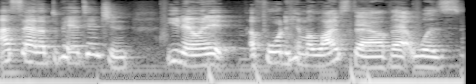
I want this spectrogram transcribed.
I sat up to pay attention. You know, and it afforded him a lifestyle that was,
